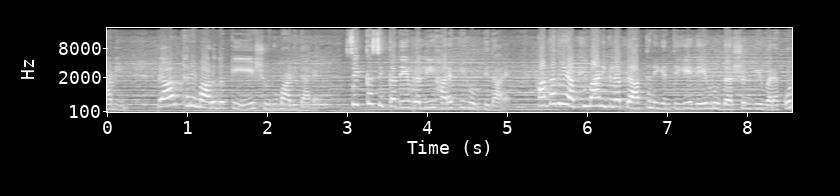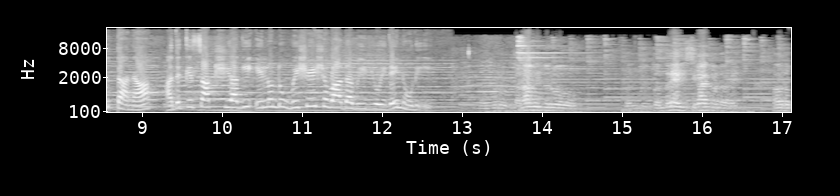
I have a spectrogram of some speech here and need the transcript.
ಮಾಡಿ ಪ್ರಾರ್ಥನೆ ಮಾಡೋದಕ್ಕೆ ಶುರು ಮಾಡಿದ್ದಾರೆ. ಸಿಕ್ಕ ಸಿಕ್ಕ ದೇವರಲ್ಲಿ ಹರಕೆ ಹೊರತಿದ್ದಾರೆ ಹಾಗಾದ್ರೆ ಅಭಿಮಾನಿಗಳ ಪ್ರಾರ್ಥನೆಯಂತೆಯೇ ದೇವರು ದರ್ಶನ್ಗೆ ವರ ಕೊಡ್ತಾನಾ? ಅದಕ್ಕೆ ಸಾಕ್ಷಿಯಾಗಿ ಇಲ್ಲೊಂದು ವಿಶೇಷವಾದ ವಿಡಿಯೋ ಇದೆ ನೋಡಿ. ಒಬ್ಬರು ಕಲಾವಿದರು ಒಂದು ತೊಂದರೆಯಲ್ಲಿ ಸಿಗಾಕೊಂಡವ್ರೆ. ಅವರು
